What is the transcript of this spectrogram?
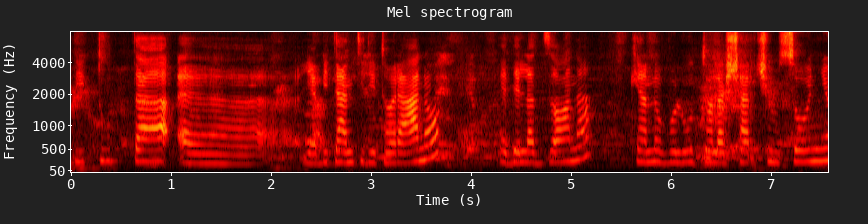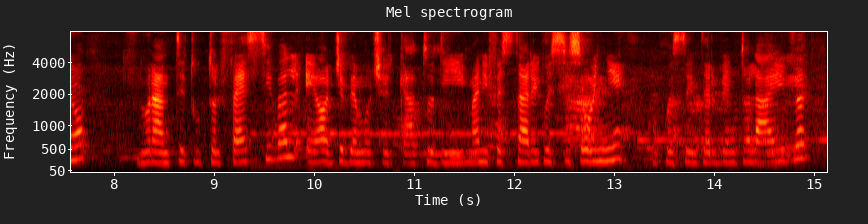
di tutti eh, gli abitanti di Torano e della zona che hanno voluto lasciarci un sogno durante tutto il festival e oggi abbiamo cercato di manifestare questi sogni con questo intervento live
